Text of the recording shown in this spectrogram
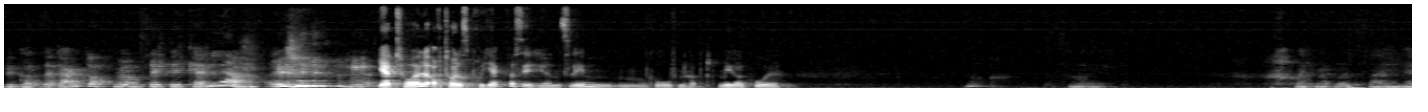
Wir Gott sei Dank durften wir uns richtig kennenlernen. Ja, toll. Auch tolles Projekt, was ihr hier ins Leben gerufen habt. Mega cool. Das war echt. Manchmal soll es sein, ne?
